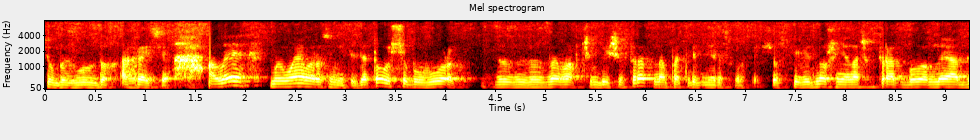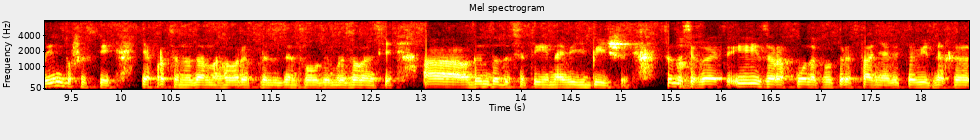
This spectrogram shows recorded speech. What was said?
цю безглузду агресію. Але ми маємо розуміти, для того, щоб ворог зазнавав чим більше втрат, нам потрібні ресурси. Щоб співвідношення наших втрат було не один до шести, як про це недавно говорив президент Володимир Зеленський, а один до десяти і навіть більше. Це досягається і за рахунок використання відповідних е,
